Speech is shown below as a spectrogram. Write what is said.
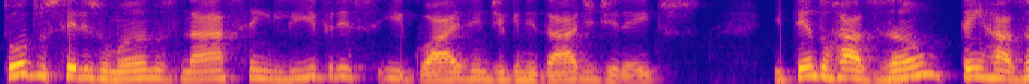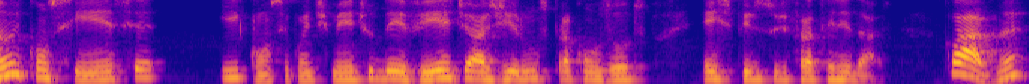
Todos os seres humanos nascem livres e iguais em dignidade e direitos, e tendo razão, têm razão e consciência, e, consequentemente, o dever de agir uns para com os outros em espírito de fraternidade. Claro, né?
